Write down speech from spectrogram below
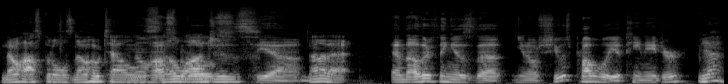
No hospitals, no hotels, No no, lodges, Yeah. none of that. And the other thing is that, you know, she was probably a teenager Yeah.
